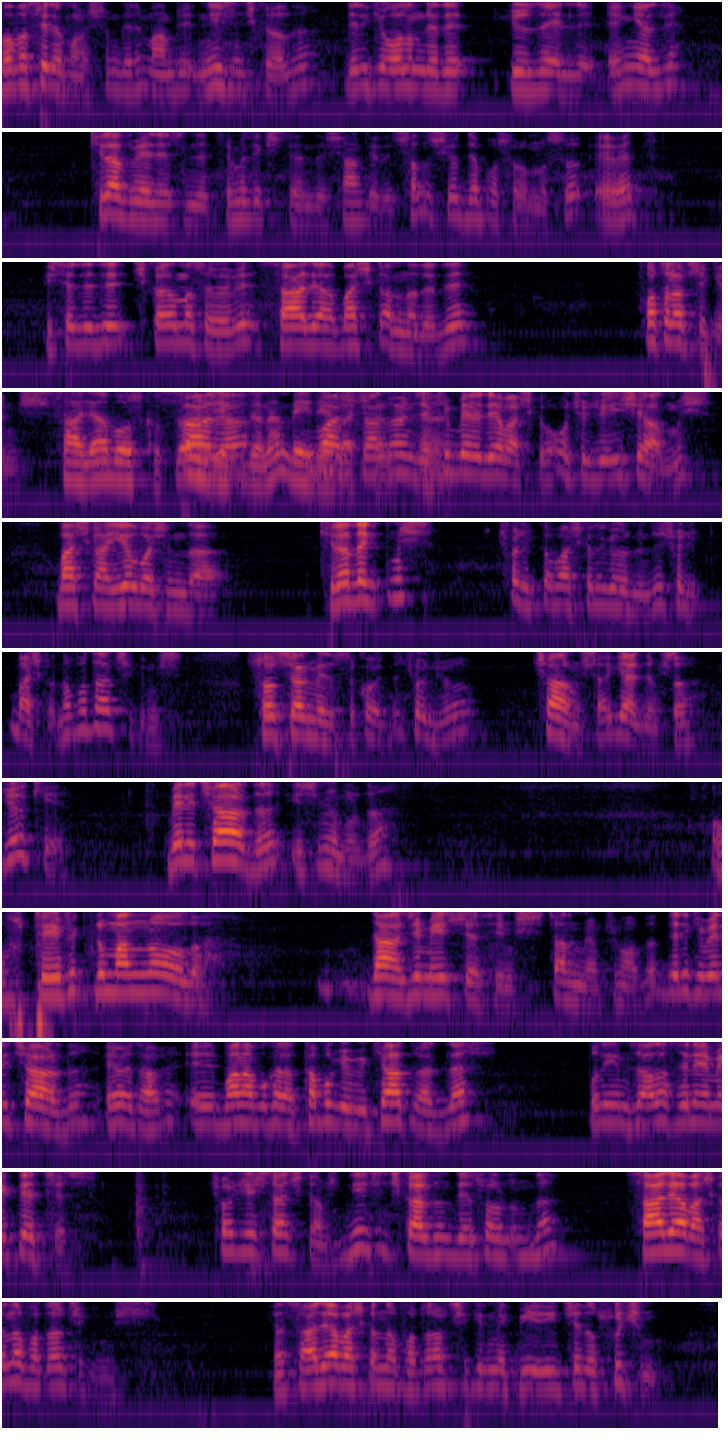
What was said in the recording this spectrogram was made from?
Babasıyla konuştum. Dedim amca niçin çıkarıldı? Dedi ki oğlum dedi yüzde elli engelli. Kiraz Belediyesi'nde temizlik işlerinde şantiyede çalışıyor. Depo sorumlusu. Evet. İşte dedi çıkarılma sebebi Salih Başkan'la dedi fotoğraf çekilmiş. Salih Bozkurt'la Salih önceki dönem belediye başkan, başkanı. önceki Evet. belediye başkanı o çocuğu işe almış. Başkan yılbaşında kiraza gitmiş. Çocuk da başkanı gördüğünde çocuk başkanla fotoğraf çekilmiş. Sosyal medyasına koyduğunda çocuğu çağırmışlar gel demişler. Diyor ki beni çağırdı ismi burada. Of Tevfik Dumanlıoğlu. Daha önce meclis üyesiymiş. Tanımıyorum kim oldu. Dedi ki beni çağırdı. Evet abi. E, bana bu kadar tapu gibi bir kağıt verdiler. Bunu imzala seni emekli edeceğiz. Çocuğu işten çıkarmış. Niçin çıkardın diye sorduğumda Salih Başkan'la fotoğraf çekilmiş. Ya Salih Başkan'la fotoğraf çekilmek bir ilçede suç mu?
